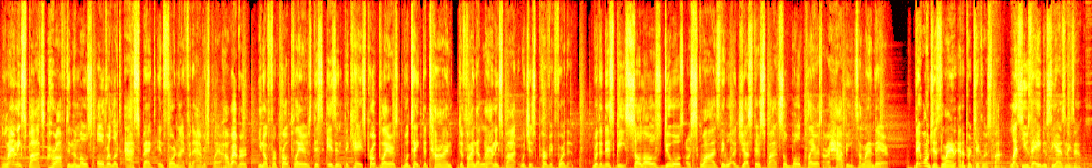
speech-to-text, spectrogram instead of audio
landing spots are often the most overlooked aspect in Fortnite for the average player. However, you know, for pro players, this isn't the case. Pro players will take the time to find a landing spot which is perfect for them. Whether this be solos, duos, or squads, they will adjust their spots so both players are happy to land there. They won't just land at a particular spot. Let's use the agency as an example.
